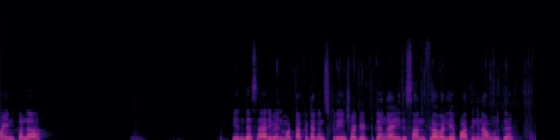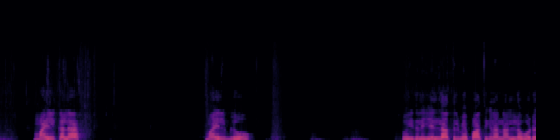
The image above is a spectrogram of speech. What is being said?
ஒயின் கலர் எந்த சாரீ வேணுமோ டக்கு டக்குன்னு ஸ்க்ரீன்ஷாட் எடுத்துக்கோங்க. இது சன்ஃப்ளவர்லேயே பார்த்தீங்கன்னா உங்களுக்கு மயில் கலர் மயில் ப்ளூ ஸோ இதில் எல்லாத்துலேயுமே பார்த்தீங்கன்னா நல்ல ஒரு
